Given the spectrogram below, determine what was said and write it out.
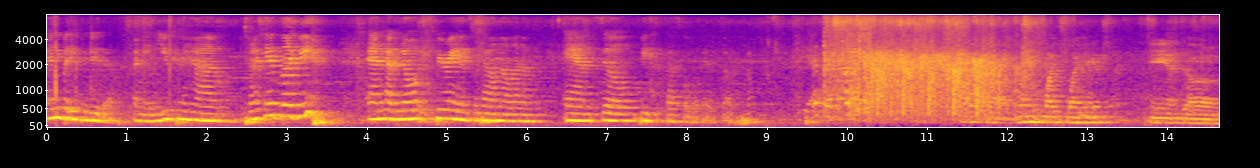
anybody can do this. I mean, you can have a ton of kids like me and have no experience with MLM and still be successful with it. So. Uh, My name is Mike Flanagan, and uh,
